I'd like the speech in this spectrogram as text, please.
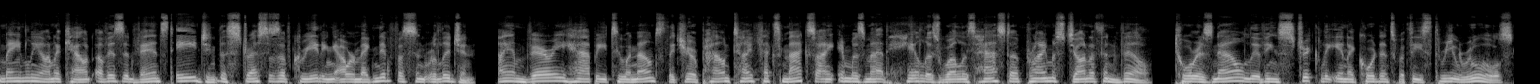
mainly on account of his advanced age and the stresses of creating our magnificent religion, I am very happy to announce that your Pontifex Maximus Matt Hale as well as Hasta Primus Jonathan Ville, Tor is now living strictly in accordance with these three rules,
